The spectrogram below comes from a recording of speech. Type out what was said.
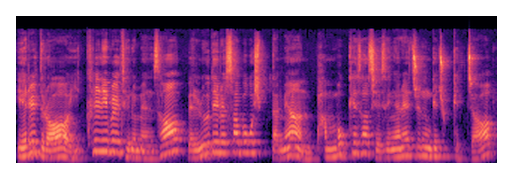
예를 들어 이 클립을 들으면서 멜로디를 써보고 싶다면 반복해서 재생을 해주는 게 좋겠죠.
